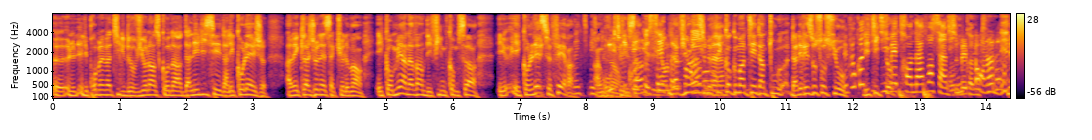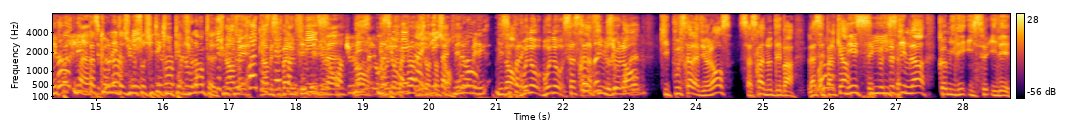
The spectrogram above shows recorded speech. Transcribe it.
euh, les problématiques de violence qu'on a dans les lycées, dans les collèges, avec la jeunesse actuellement, et qu'on met en avant des films comme ça, et, et qu'on laisse faire. Mais- mais en gros, c'est ça. que La violence film. ne fait qu'augmenter dans tout, dans les réseaux sociaux, Mais pourquoi les tu dis TikTok. mettre en avant C'est un film comme pas Mais, parce qu'on est dans une société qui est hyper violente. Tu- crois que c'est c'est pas le comme film. Mais, Non, mais Bruno, Bruno, Bruno, ça serait un film violent qui pousserait à la violence, ça serait un autre débat. Là, c'est pas le cas. Mais C'est que ce film-là, comme il est, il, est,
